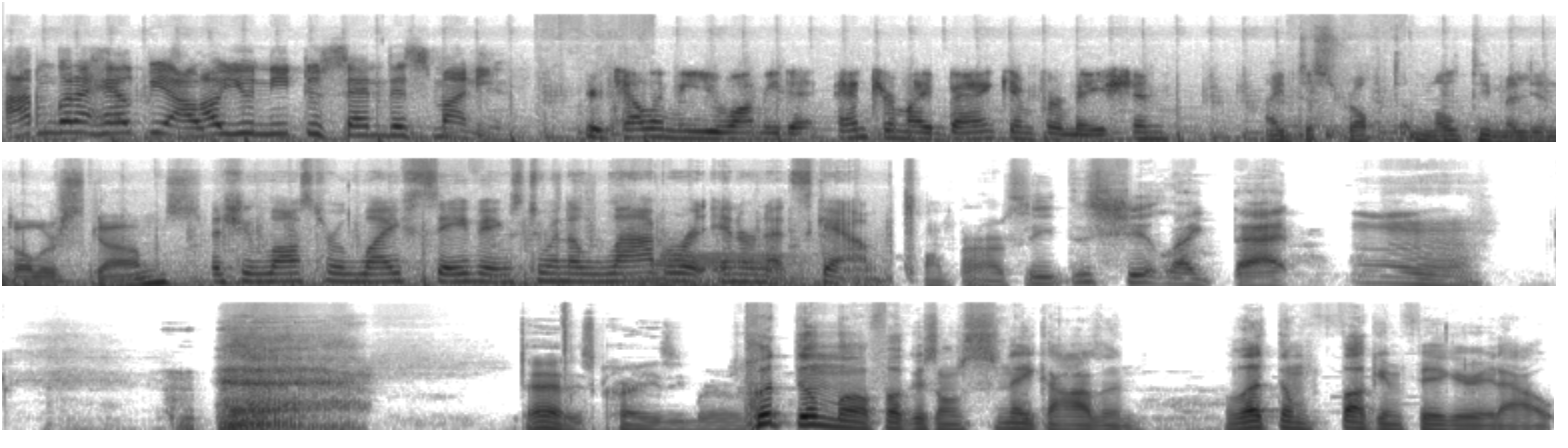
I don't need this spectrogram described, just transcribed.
I'm gonna help you out. How you need to send this money? You're telling me you want me to enter my bank information? I disrupt multi-million dollar scams. And she lost her life savings to an elaborate internet scam. Oh, bro, see this shit like that. Mm. that is crazy, bro. Put them motherfuckers on Snake Island. Let them fucking figure it out.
